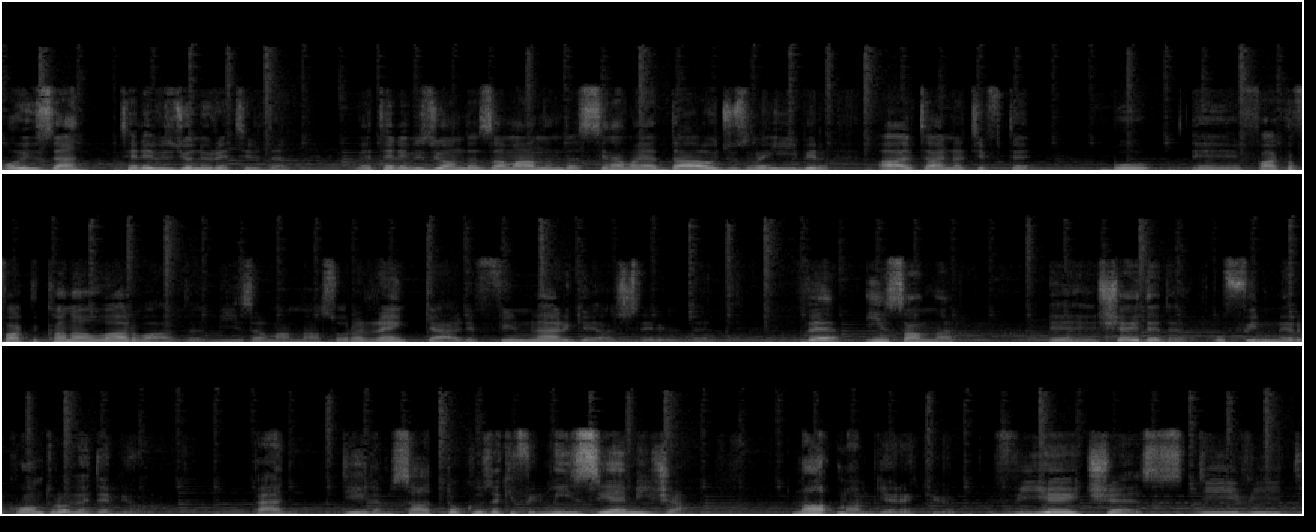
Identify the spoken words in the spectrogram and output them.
O yüzden televizyon üretildi ve televizyon da zamanında sinemaya daha ucuz ve iyi bir alternatifti. Bu e, farklı farklı kanallar vardı bir zamandan sonra. Renk geldi, filmler gösterildi ve insanlar e, şey dedi, bu filmleri kontrol edemiyorum. Ben diyelim saat 9'daki filmi izleyemeyeceğim. Ne yapmam gerekiyor? VHS, DVD,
